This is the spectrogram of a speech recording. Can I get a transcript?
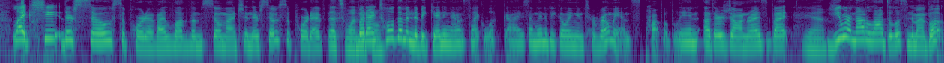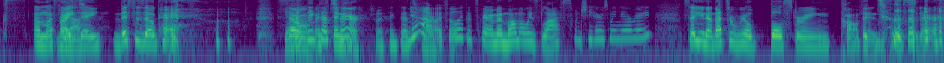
like she, they're so supportive. I love them so much, and they're so supportive. That's wonderful. But I told them in the beginning, I was like, "Look, guys, I'm going to be going into romance probably and other genres, but Yeah. you are not allowed to listen to my books unless I say this is okay." so Yeah, I think it's that's been- fair. I think that's yeah, fair. I feel like it's fair. My mom always laughs when she hears me narrate. So, you know, that's a real bolstering confidence boost there.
